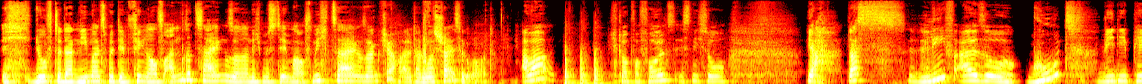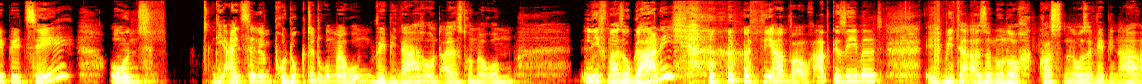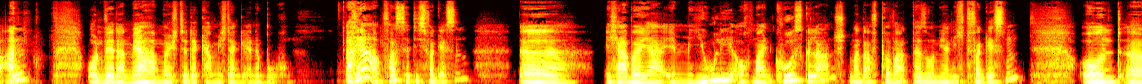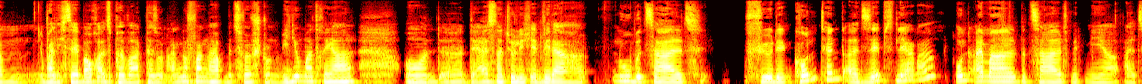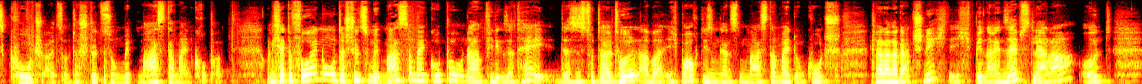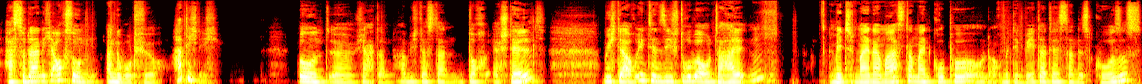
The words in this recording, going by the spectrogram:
Ich durfte dann niemals mit dem Finger auf andere zeigen, sondern ich müsste immer auf mich zeigen und sagen, tja, Alter, du hast Scheiße gebaut. Aber ich glaube, auf Holz ist nicht so. Ja, das lief also gut wie die PPC und die einzelnen Produkte drumherum, Webinare und alles drumherum lief mal so gar nicht. die haben wir auch abgesiebelt. Ich biete also nur noch kostenlose Webinare an. Und wer dann mehr haben möchte, der kann mich dann gerne buchen. Ach ja, fast hätte ich es vergessen. Äh, ich habe ja im Juli auch meinen Kurs gelauncht. Man darf Privatpersonen ja nicht vergessen. Und ähm, weil ich selber auch als Privatperson angefangen habe mit zwölf Stunden Videomaterial. Und äh, der ist natürlich entweder nur bezahlt für den Content als Selbstlerner und einmal bezahlt mit mir als Coach, als Unterstützung mit Mastermind-Gruppe. Und ich hatte vorher nur Unterstützung mit Mastermind-Gruppe und da haben viele gesagt, hey, das ist total toll, aber ich brauche diesen ganzen Mastermind und Coach Kladderadatsch nicht. Ich bin ein Selbstlerner und hast du da nicht auch so ein Angebot für? Hatte ich nicht. Und äh, ja, dann habe ich das dann doch erstellt, mich da auch intensiv drüber unterhalten mit meiner Mastermind-Gruppe und auch mit den Beta-Testern des Kurses.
